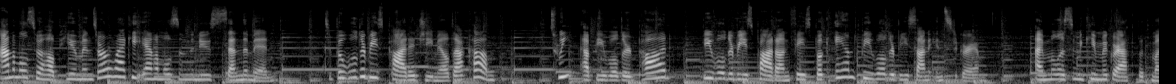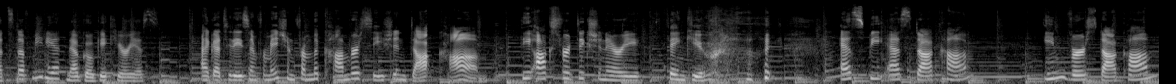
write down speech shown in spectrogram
animals who help humans, or wacky animals in the news, send them in to bewilderbeastpod at gmail.com. Tweet at bewilderedpod, bewilderbeastpod on Facebook, and bewilderbeast on Instagram. I'm Melissa McCune McGrath with Mud Stuff Media. Now go get curious. I got today's information from theconversation.com, the Oxford Dictionary, thank you, SBS.com, Inverse.com,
